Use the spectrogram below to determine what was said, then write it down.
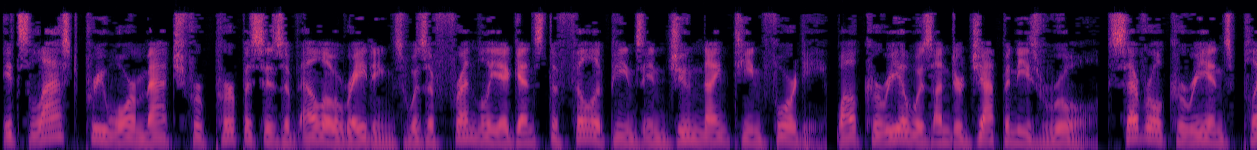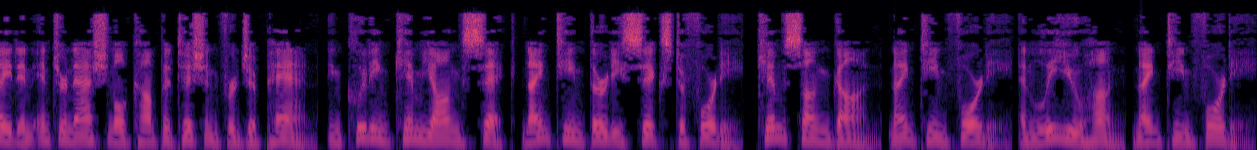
Its last pre-war match for purposes of ELO ratings was a friendly against the Philippines in June 1940. While Korea was under Japanese rule, several Koreans played in international competition for Japan, including Kim Yong-sik (1936–40), Kim Sung-gon (1940), and Lee Yu-hung (1940).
